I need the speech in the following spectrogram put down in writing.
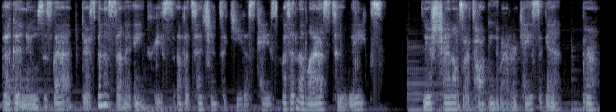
The good news is that there's been a sudden increase of attention to Kita's case within the last two weeks. News channels are talking about her case again. There are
